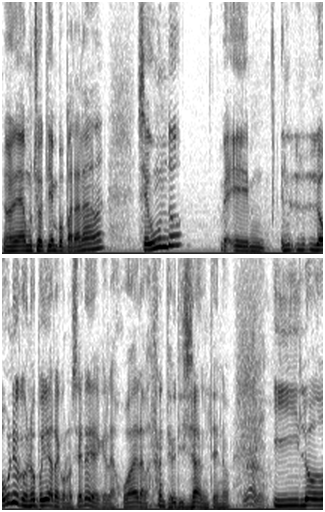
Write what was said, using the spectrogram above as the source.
no le da mucho tiempo para nada. Segundo, eh, lo único que no podía reconocer era que la jugada era bastante brillante, ¿no? Y lo,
